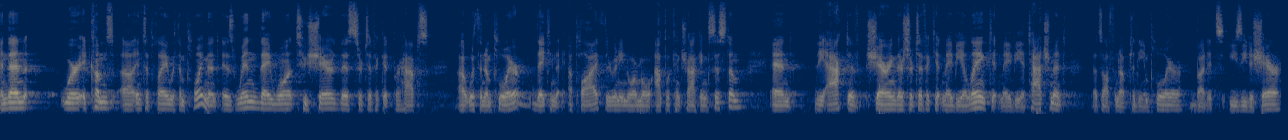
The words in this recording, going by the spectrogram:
and then where it comes uh, into play with employment is when they want to share this certificate perhaps uh, with an employer. They can apply through any normal applicant tracking system, and the act of sharing their certificate may be a link, it may be attachment. That's often up to the employer, but it's easy to share.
